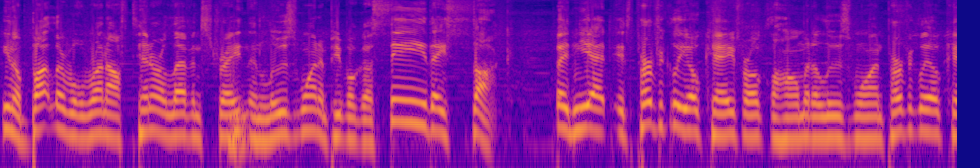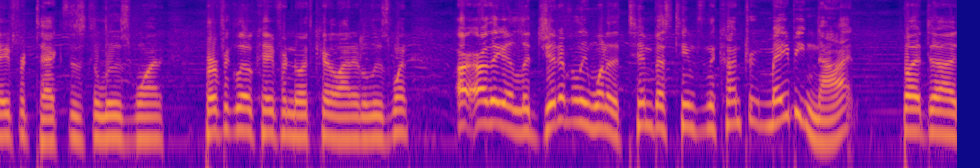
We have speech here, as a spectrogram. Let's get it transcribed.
you know, Butler will run off 10 or 11 straight and then lose one, and people go, see, they suck. But yet, it's perfectly okay for Oklahoma to lose one, perfectly okay for Texas to lose one, perfectly okay for North Carolina to lose one. Are, are they legitimately one of the 10 best teams in the country? Maybe not, but uh,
